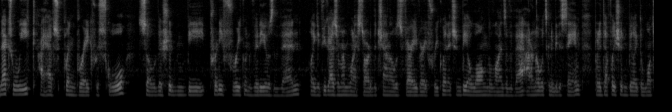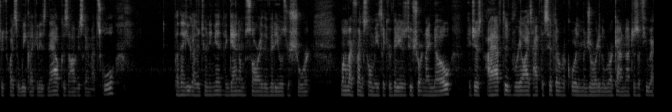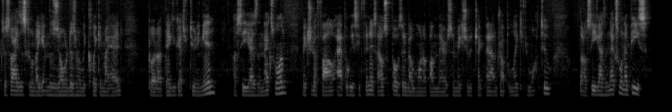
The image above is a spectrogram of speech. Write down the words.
next week I have spring break for school, so there should be pretty frequent videos then. Like if you guys remember when I started the channel, it was very, very frequent. It should be along the lines of that. I don't know what's going to be the same, but it definitely shouldn't be like the once or twice a week like it is now because obviously I'm at school. But thank you guys for tuning in. Again, I'm sorry the videos are short. One of my friends told me, he's like, your videos are too short, and I know. It just, I have to realize I have to sit there and record the majority of the workout, not just a few exercises, because when I get in the zone, it doesn't really click in my head. But uh, thank you guys for tuning in. I'll see you guys in the next one. Make sure to follow at Pugliese Fitness. I also posted about one up on there, so make sure to check that out. Drop a like if you want to. But I'll see you guys in the next one, and peace.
